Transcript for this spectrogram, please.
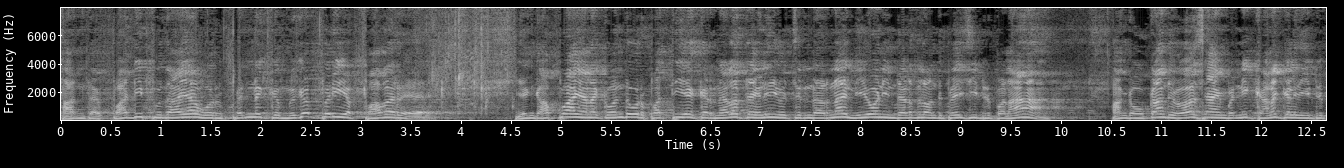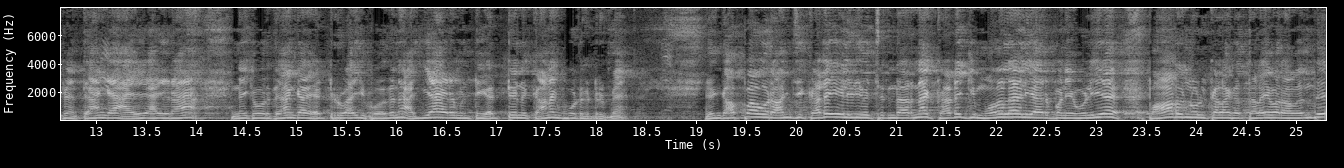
அந்த படிப்பு தாயா ஒரு பெண்ணுக்கு மிகப்பெரிய பவரு எங்க அப்பா எனக்கு வந்து ஒரு பத்து ஏக்கர் நிலத்தை எழுதி வச்சிருந்தாருன்னா லியோன் இந்த இடத்துல வந்து பேசிட்டு இருப்பானா? அங்கே உட்காந்து விவசாயம் பண்ணி கணக்கு எழுதிட்டு இருப்பேன். தேங்காய் ஐயாயிரம் இன்னைக்கு ஒரு தேங்காய் எட்டு ரூபாய்க்கு போகுதுன்னு ஐயாயிரம் இன்ட்டு எட்டுன்னு கணக்கு போட்டுக்கிட்டு இருப்பேன். எங்கள் அப்பா ஒரு அஞ்சு கடை எழுதி வச்சுருந்தாருன்னா கடைக்கு முதலாளியாக இருப்பனே ஒழிய பாடநூல் கழக தலைவராக வந்து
